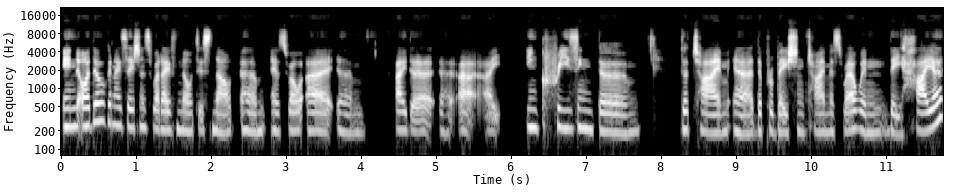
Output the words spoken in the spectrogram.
In other organizations, what I've noticed now um, as well, uh, um, either uh, I increasing the the time, uh, the probation time as well when they hire.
